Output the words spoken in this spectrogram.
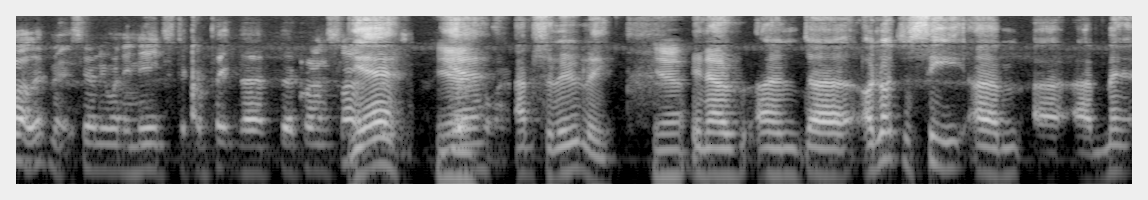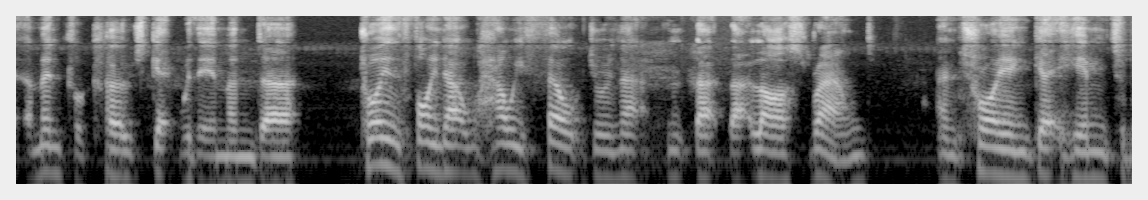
well, isn't it? It's the only one he needs to complete the, the Grand Slam. Yeah, Yeah. yeah, absolutely. Yeah. You know, and uh, I'd like to see um, a, a, men- a mental coach get with him and uh, try and find out how he felt during that that that last round, and try and get him to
